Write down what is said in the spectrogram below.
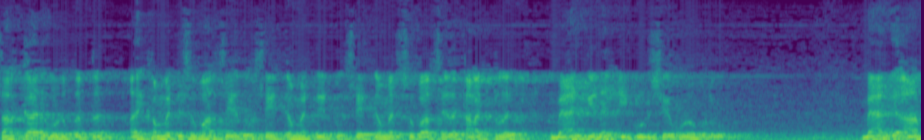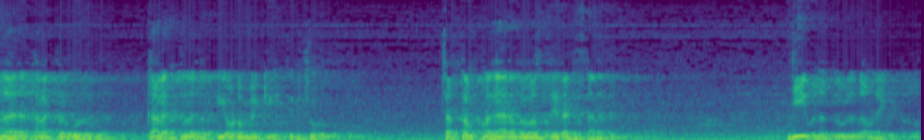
സർക്കാർ കൊടുത്തിട്ട് അത് കമ്മിറ്റി ശുപാർശ ചെയ്തു സ്റ്റേറ്റ് കമ്മിറ്റി ഇട്ട്. സ്റ്റേറ്റ് കമ്മിറ്റി ശുപാർശ ചെയ്ത കളക്ടർ ബാങ്കിന് ഈ കുടിശ്ശിക മുഴുവൻ കൊടുക്കും. ബാങ്ക് ആധാരം കളക്ടർ കൊടുക്കും. കളക്ടർ ഈ ഉടമയ്ക്ക് തിരിച്ചു കൊടുക്കും. ചട്ടപ്രകാരം വ്യവസ്ഥയുടെ അടിസ്ഥാനത്തിൽ ജീവിതത്തിൽ ഒരു തവണ കിട്ടുള്ളൂ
